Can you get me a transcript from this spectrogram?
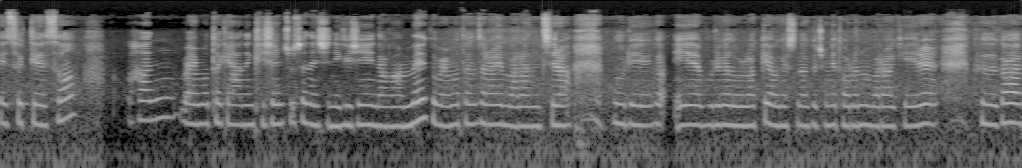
예수께서 한 말 못하게 하는 귀신을 쫓아내시니 귀신이 나가매 그 말 못하는 사람이 말하는지라 무리가 이에 무리가 놀랍게 여겼으나 그 중에 더러는 말하기를 그가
